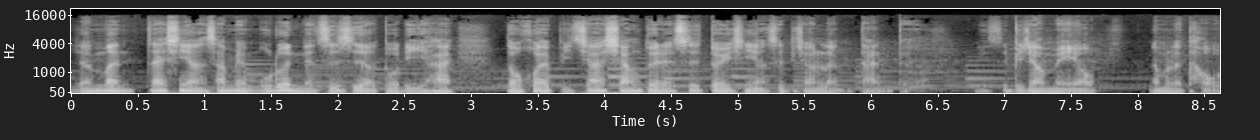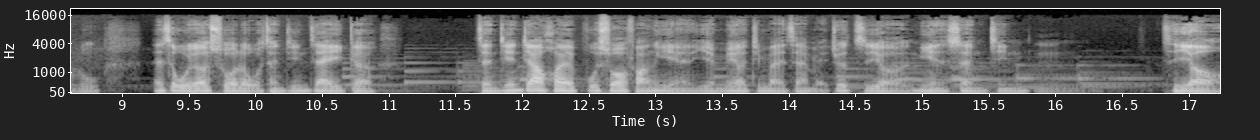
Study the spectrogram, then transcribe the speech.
人们在信仰上面，无论你的知识有多厉害，都会比较相对的是对于信仰是比较冷淡的，你是比较没有那么的投入。但是我又说了，我曾经在一个。整间教会不说方言，也没有敬拜赞美，就只有念圣经，嗯，只有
